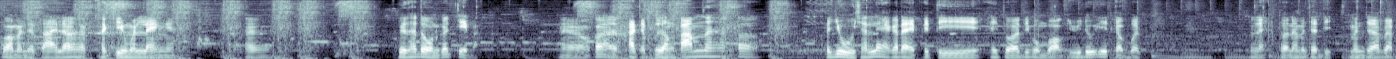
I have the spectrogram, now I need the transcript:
กว่ามันจะตายแล้วสกิลมันแรงไงเออคือถ้าโดนก็เจ็บอะเออก็อาจจะเปลืองปั๊มนะฮะก็ไปอยู่ชั้นแรกก็ได้ไปตีไอตัวที่ผมบอกวิดูอิทกับเบิร์ดนั่นแหละตัวนั้นมันจะดิมันจะแบบ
